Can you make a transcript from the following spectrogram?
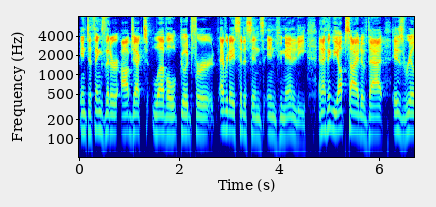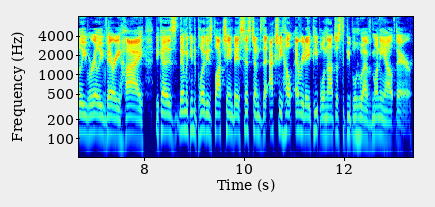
into things that are object level good for everyday citizens in humanity. And I think the upside of that is really, really very high because then we can deploy these blockchain based systems that actually help everyday people, not just the people who have money out there.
